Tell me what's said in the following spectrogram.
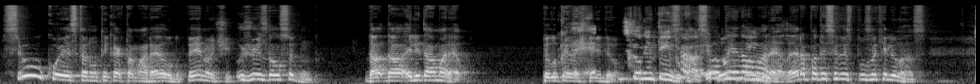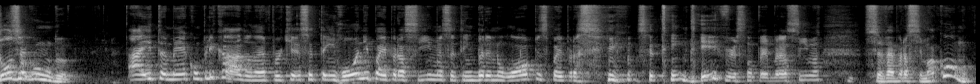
se o Cuesta não tem cartão amarelo no pênalti, o juiz dá o segundo. Dá, dá, ele dá amarelo. Pelo pênalti é, que ele deu. Isso que eu não entendo, Sabe, cara. Se não tem dar amarelo, era pra ter sido expulso naquele lance. Todo... Segundo, aí também é complicado, né? Porque você tem Rony pra ir pra cima, você tem Breno Lopes pra ir pra cima, você tem Daverson pra ir pra cima. Você vai pra cima como?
